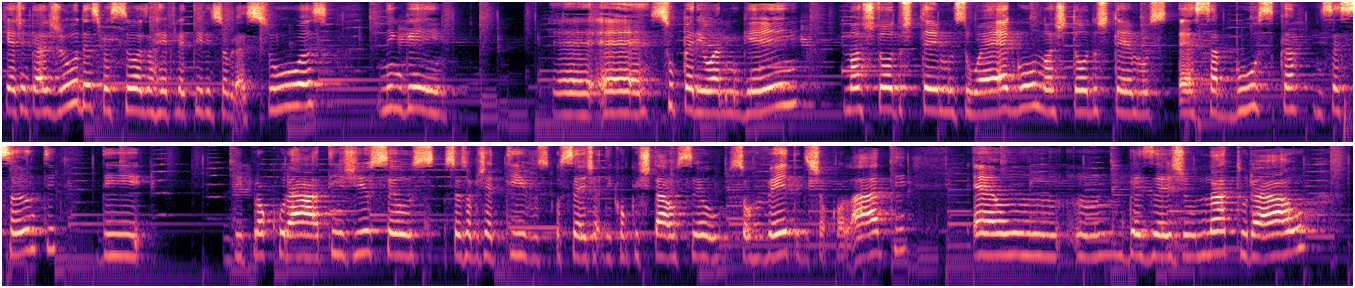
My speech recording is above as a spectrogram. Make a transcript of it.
que a gente ajude as pessoas a refletirem sobre as suas. Ninguém é, é superior a ninguém. Nós todos temos o ego, nós todos temos essa busca incessante de, de procurar atingir os seus, seus objetivos, ou seja, de conquistar o seu sorvete de chocolate. É um, um desejo natural,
